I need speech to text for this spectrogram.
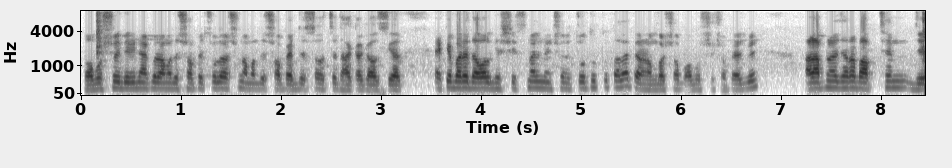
তো অবশ্যই দেরি না করে আমাদের শপে চলে আসুন। আমাদের শপ অ্যাড্রেসটা হচ্ছে ঢাকা গাউসিয়ার, একেবারে দেওয়াল ঘেসে ইসমাইল মেনশনের চতুর্থ তলায়, তেরো নম্বর শপ অবশ্যই শপে আসবেন। আর আপনারা যারা ভাবছেন যে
